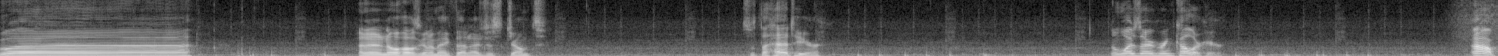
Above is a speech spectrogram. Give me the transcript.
I didn't know if I was going to make that. I just jumped. What's with the head here? Why is there a green color here? Oh!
